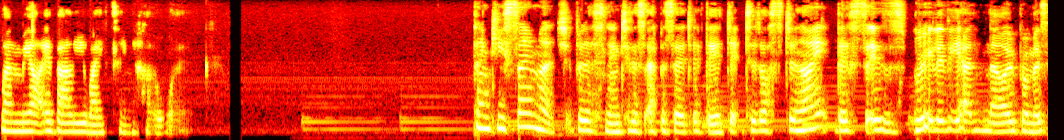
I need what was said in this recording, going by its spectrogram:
when we are evaluating her work. Thank you so much for listening to this episode of The Addicted Austenite. This is really the end now, I promise.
